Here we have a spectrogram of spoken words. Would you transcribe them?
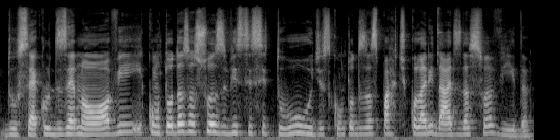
do século XIX e com todas as suas vicissitudes, com todas as particularidades da sua vida.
